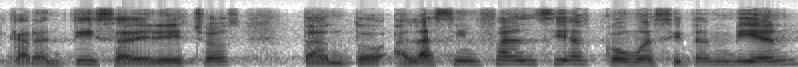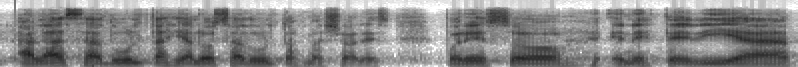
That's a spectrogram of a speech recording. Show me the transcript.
garantiza derechos tanto a las infancias como así también a las adultas y a los adultos mayores. Por eso en este día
